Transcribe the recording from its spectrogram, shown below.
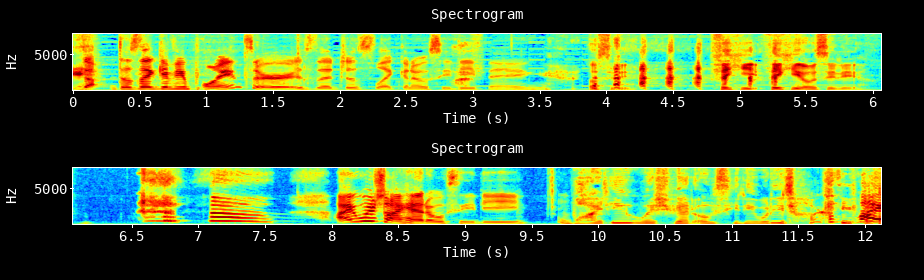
Do- Does that give you points, or is that just like an OCD thing? OCD. Fakey, fakey OCD. I wish I had OCD. Why do you wish you had OCD? What are you talking about? My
